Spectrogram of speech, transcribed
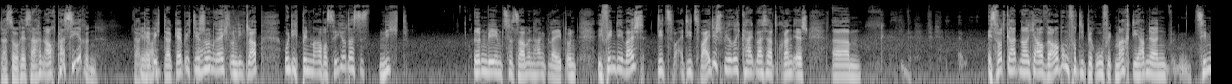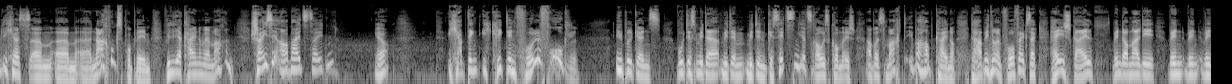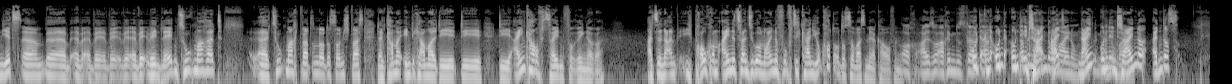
dass solche Sachen auch passieren. Da Ja. gebe ich, da gebe ich dir Ja. schon recht. Und ich glaube, und ich bin mir aber sicher, dass es nicht irgendwie im Zusammenhang bleibt. Und ich finde, weißt, die, die zweite Schwierigkeit, was ja dran ist, ähm, es wird gerade natürlich auch Werbung für die Berufe gemacht. Die haben ja ein ziemliches ähm, ähm, äh, Nachwuchsproblem. Will ja keiner mehr machen. Scheiße Arbeitszeiten. Ja. Ich hab denkt, ich krieg den Vollvogel. Übrigens, wo das mit, der, mit, dem, mit den Gesetzen jetzt rauskommen ist. Aber es macht überhaupt keiner. Da habe ich nur im Vorfeld gesagt, hey, ist geil, wenn da mal die, wenn, wenn, wenn jetzt, äh, äh, äh, äh, wenn Läden zugemacht, äh, zugemacht werden oder sonst was, dann kann man endlich auch mal die, die, die Einkaufszeiten verringern. Also ich brauche um 21.59 Uhr keinen Joghurt oder sowas mehr kaufen. Ach, also Achim, das da, Und, und, und, und da bin ich entscheid- anderer halt, Nein, und entscheidender anders.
